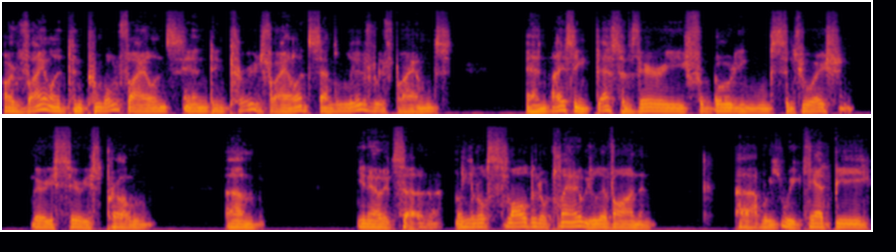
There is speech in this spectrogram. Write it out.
are violent and promote violence and encourage violence and live with violence. And I think that's a very foreboding situation, very serious problem. Um, you know, it's a, a, little small little planet we live on, and uh, we we can't be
